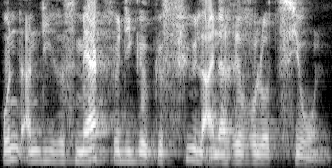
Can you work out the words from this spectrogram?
und an dieses merkwürdige Gefühl einer Revolution.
